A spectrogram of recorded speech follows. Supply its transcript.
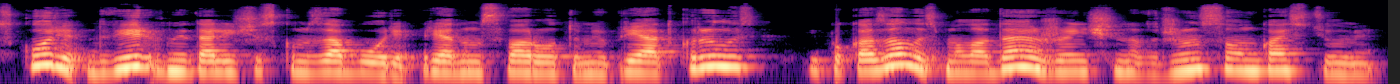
Вскоре дверь в металлическом заборе рядом с воротами приоткрылась, и показалась молодая женщина в джинсовом костюме.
